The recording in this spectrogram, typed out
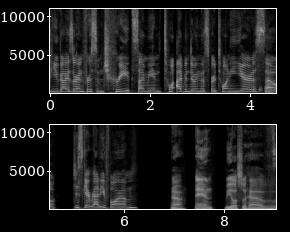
You guys are in for some treats. I mean, tw- I've been doing this for 20 years, so just get ready for them. Yeah, and we also have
